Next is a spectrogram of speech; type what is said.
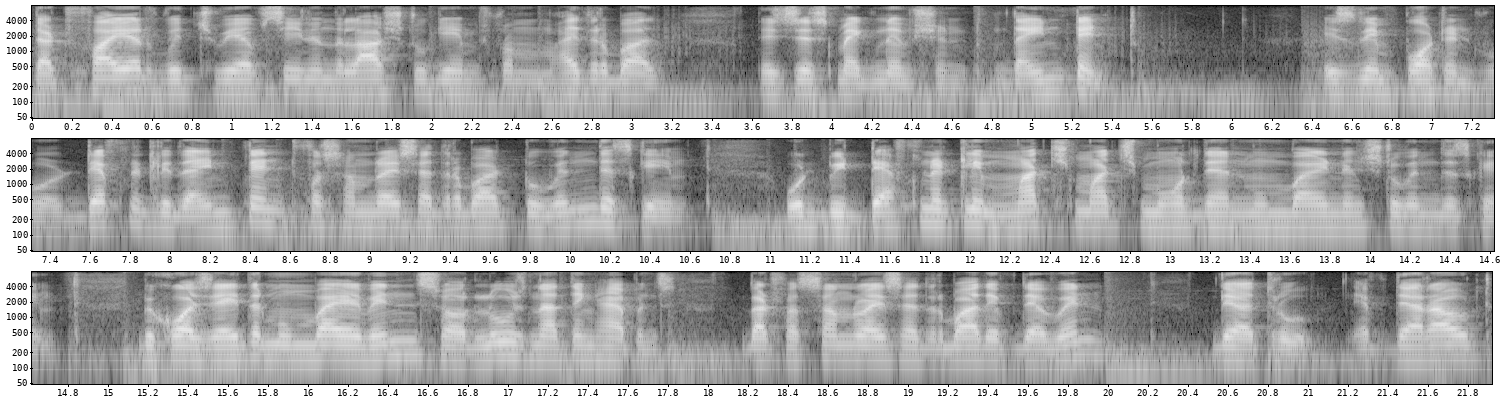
That fire which we have seen in the last two games from Hyderabad is just magnificent. The intent is the important word. Definitely, the intent for Sunrise Hyderabad to win this game would be definitely much much more than Mumbai Indians to win this game because either Mumbai wins or lose nothing happens but for Sunrise Hyderabad if they win they are through. If they are out,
